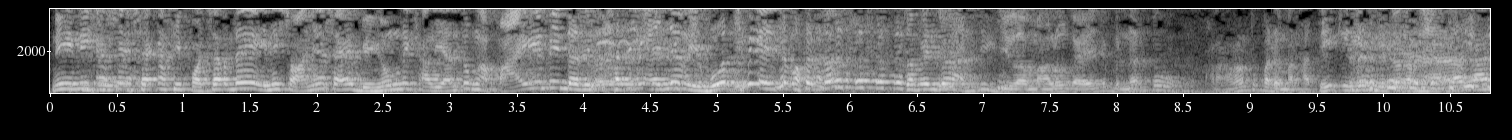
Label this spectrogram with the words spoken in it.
Nih, ini kasih, saya kasih voucher deh. Ini soalnya saya bingung nih kalian tuh ngapain nih dari tadi kayaknya ribut nih kayaknya voucher. Sampai gue anjing gila malu kayaknya bener tuh orang-orang tuh pada merhatiin gitu ternyata kan.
